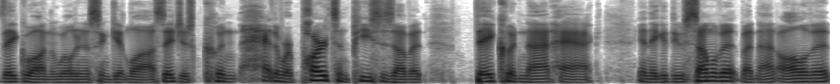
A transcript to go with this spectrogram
they'd go out in the wilderness and get lost. They just couldn't. Ha- there were parts and pieces of it they could not hack, and they could do some of it, but not all of it.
